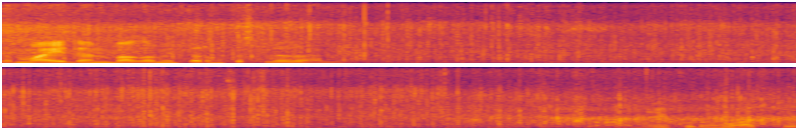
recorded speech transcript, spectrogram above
तर मैदान बघा मित्रांनो कसलं झालं. आणि इकडून वाहतो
